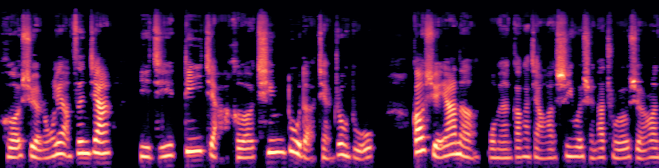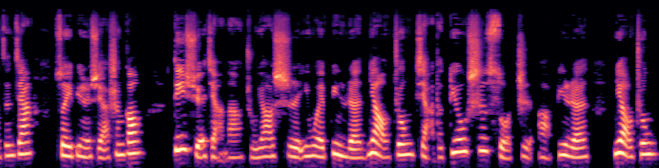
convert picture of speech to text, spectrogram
和血容量增加，以及低钾和轻度的碱中毒。高血压呢，我们刚刚讲了，是因为血钠储留、血容量增加，所以病人血压升高。低血钾呢，主要是因为病人尿中钾的丢失所致啊，病人尿中。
